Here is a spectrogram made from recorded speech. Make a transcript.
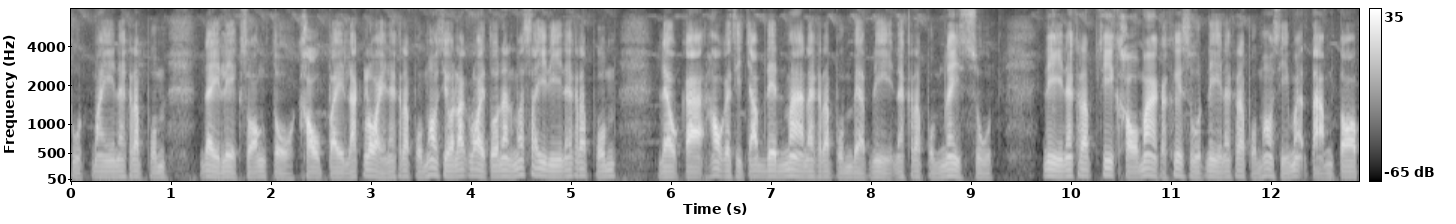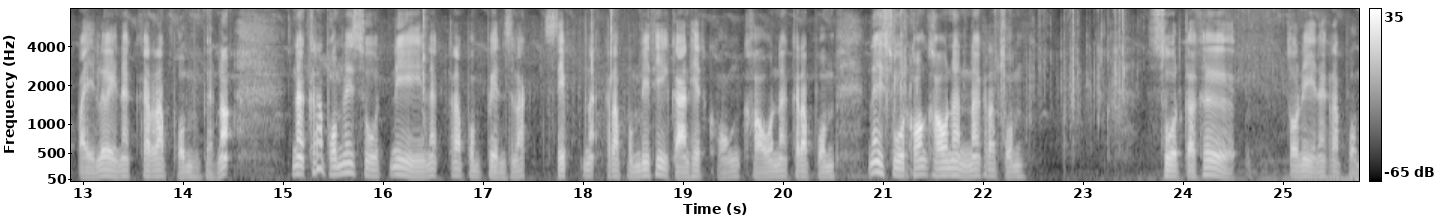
สูตรใหม่นะครับผมได้เลข2ตัวเข้าไปลักร้อยนะครับผมเฮาเสิเอาหลักร้อยตัวนั้นมาใส่ดีนะครับผมแล้วก็เฮาก็สิจับเด่นมานะครับผมแบบนี้นะครับผมในสูตร นี่นะครับที่เขามากก็คือสูตรนี้นะครับ ผมเฮาสีมาตามต่อไปเลยนะครับ ผมเพื่อนเนาะนะครับผมในสูตรนี่นะครับผมเป็นสลักซิปนะครับผมวิธีการเฮ็ดของเขานะครับผมในสูตรของเขานั่นนะครับผม สูตรก็คือตัวนี้นะครับผม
